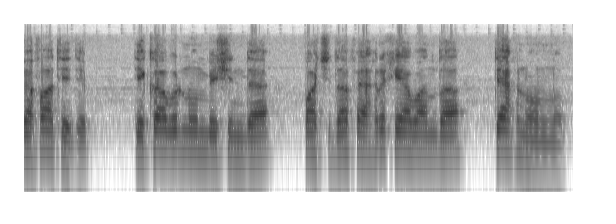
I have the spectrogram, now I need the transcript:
vəfat edib. Dekabrın 15-də Bakıda Fəxri Xiyabanda dəfn olunub.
